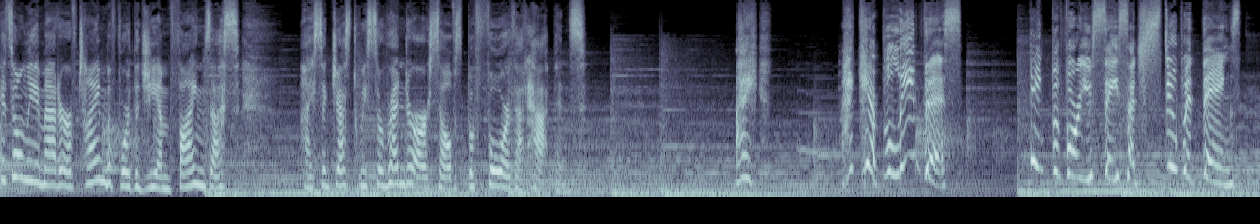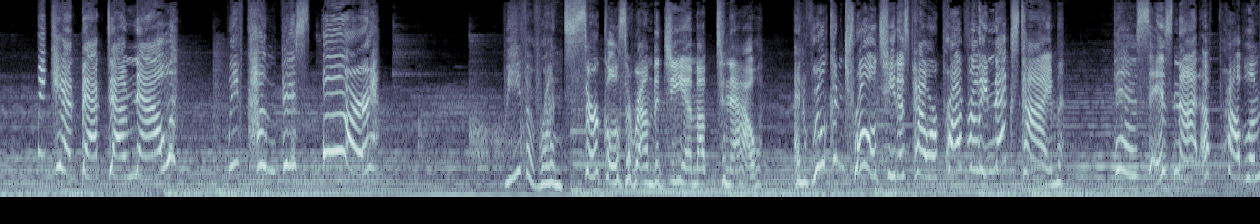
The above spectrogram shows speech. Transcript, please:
It's only a matter of time before the GM finds us. I suggest we surrender ourselves before that happens. I... I can't believe this! Think before you say such stupid things! We can't back down now! We've come this far! We've run circles around the GM up to now, and we'll control Cheetah's power properly next time! This is not a problem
